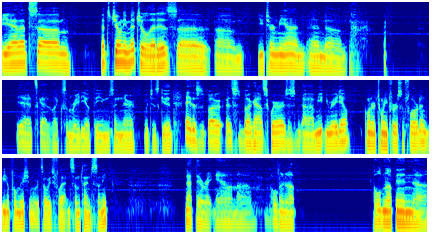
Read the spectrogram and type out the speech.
Yeah, that's um, that's Joni Mitchell. That is. Uh, um, you turned me on, and um, yeah, it's got like some radio themes in there, which is good. Hey, this is Bug. This is Bughouse Squares. This is uh, Mutiny Radio, corner Twenty First of Florida, in beautiful Mission, where it's always flat and sometimes sunny. Not there right now. I'm um holding up, holding up in uh,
